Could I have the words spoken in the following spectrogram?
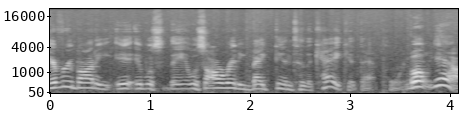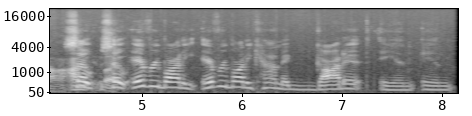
Everybody, it, it was it was already baked into the cake at that point. Well, yeah. so I'm- so everybody everybody kind of got it and and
